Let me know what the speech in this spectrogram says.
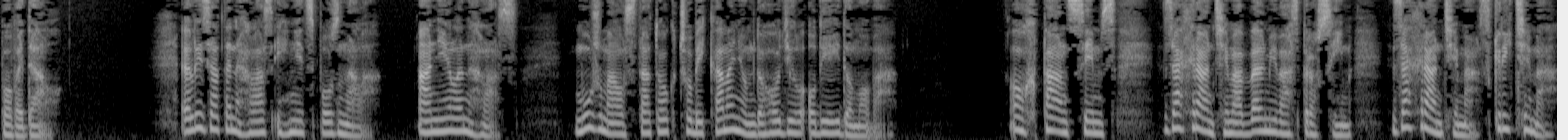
povedal. Eliza ten hlas i hneď spoznala. A nie len hlas. Muž mal statok, čo by kameňom dohodil od jej domova. Och, pán Sims, zachránte ma, veľmi vás prosím. Zachránte ma, skryte ma,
